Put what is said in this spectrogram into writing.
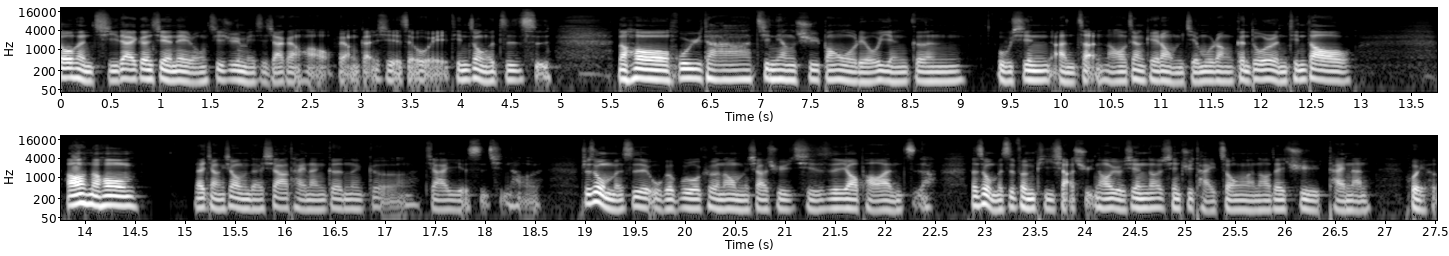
都很期待更新的内容，继续美食加干话，非常感谢这位听众的支持。然后呼吁大家尽量去帮我留言跟五星按赞，然后这样可以让我们节目让更多人听到。好，然后。来讲一下我们在下台南跟那个嘉义的事情好了，就是我们是五个布洛克，然后我们下去其实是要跑案子啊，但是我们是分批下去，然后有些人都先去台中啊，然后再去台南汇合，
